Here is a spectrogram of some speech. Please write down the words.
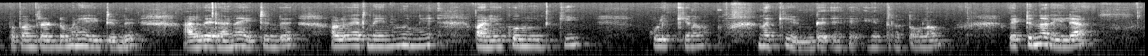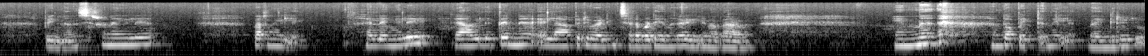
ഇപ്പോൾ പന്ത്രണ്ട് മണി ആയിട്ടുണ്ട്. ആൾ വരാനായിട്ടുണ്ട്. അവൾ വരുന്നതിന് മുന്നേ പണിയൊക്കെ ഒന്ന് ഒതുക്കി കുളിക്കണം എന്നൊക്കെ ഉണ്ട്. എത്രത്തോളം പറ്റുന്നറിയില്ല പിന്നെ വെച്ചിട്ടുണ്ടെങ്കിൽ പറഞ്ഞില്ലേ അല്ലെങ്കിൽ രാവിലെ തന്നെ എല്ലാ പരിപാടിയും ചടപടിയെന്ന് കഴിയുന്നതാണ്. ഇന്ന് എന്തോ പറ്റുന്നില്ല ഭയങ്കര ഒരു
